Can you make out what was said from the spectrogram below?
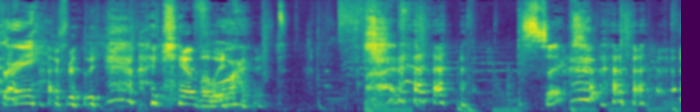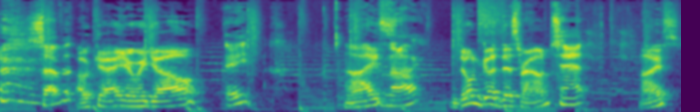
three, I really, I can't believe Four. it. Seven. Okay, here we go. eight, Nice. nine, Doing good this round. 10, Nice.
